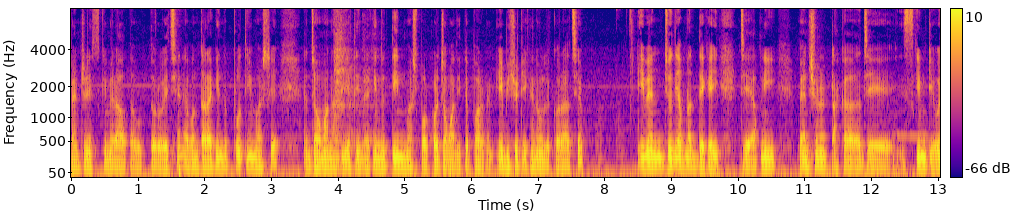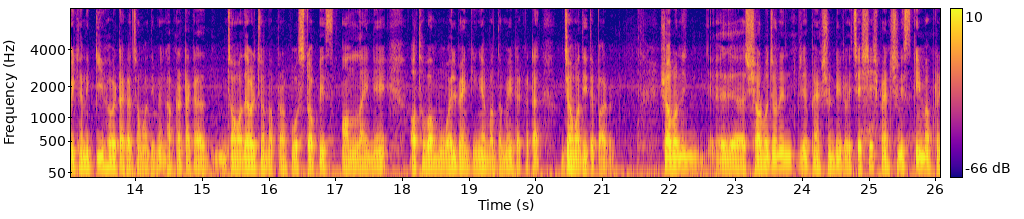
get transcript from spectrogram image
পেনশন স্কিমের আওতাভুক্ত রয়েছেন এবং তারা কিন্তু প্রতি মাসে জমা না দিয়ে তিনি, কিন্তু তিন মাস পর পর জমা দিতে পারবেন। এই বিষয়টি এখানে উল্লেখ করা আছে। ইভেন যদি আপনার দেখেই যে আপনি পেনশনের টাকা যে স্কিমটি ওইখানে কীভাবে টাকা জমা দিবেন? আপনার টাকা জমা দেওয়ার জন্য আপনার পোস্ট অফিস অনলাইনে অথবা মোবাইল ব্যাঙ্কিংয়ের মাধ্যমে এই টাকাটা জমা দিতে পারবেন। সর্বজনীন সর্বজনীন যে পেনশনটি রয়েছে, সেই পেনশন স্কিম আপনার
